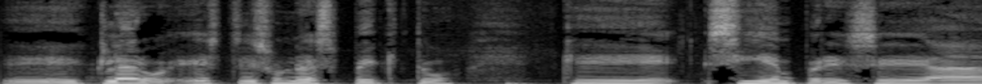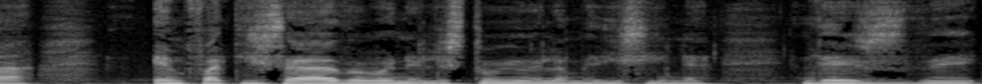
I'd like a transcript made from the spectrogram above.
eh, claro, este es un aspecto que siempre se ha enfatizado en el estudio de la medicina desde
